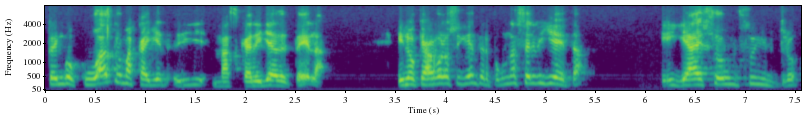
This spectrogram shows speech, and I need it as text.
tengo cuatro mascarillas de tela, y lo que hago es lo siguiente, le pongo una servilleta y ya eso es un filtro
